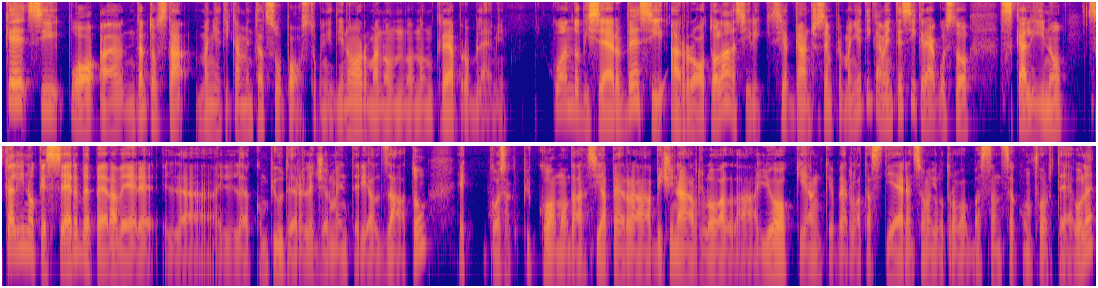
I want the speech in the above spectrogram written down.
che si può... Eh, intanto sta magneticamente al suo posto, quindi di norma non, non crea problemi. Quando vi serve si arrotola, si, si, aggancia sempre magneticamente e si crea questo scalino, scalino che serve per avere il, il computer leggermente rialzato, è cosa più comoda sia per avvicinarlo alla, agli occhi, anche per la tastiera, insomma io lo trovo abbastanza confortevole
